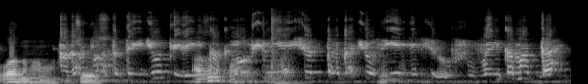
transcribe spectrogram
Ладно, мама, а что есть? зарплата-то идет или А как? зарплата? Ну, в общем, мне еще тогда что, съездить в военкомат, да?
